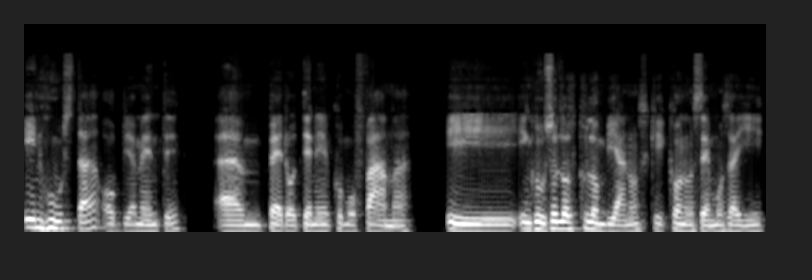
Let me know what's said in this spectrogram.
injusta, obviamente, em, pero tiene como fama. Y incluso los colombianos que conocemos allí,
